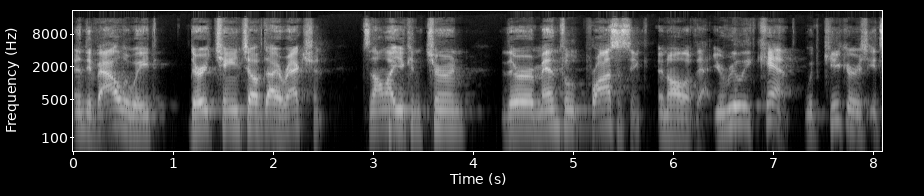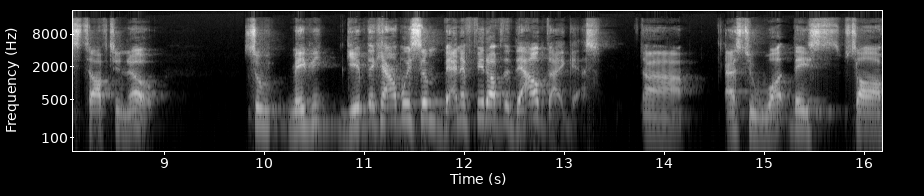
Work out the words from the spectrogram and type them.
and evaluate their change of direction. It's not like you can turn their mental processing and all of that. You really can't. With kickers, it's tough to know. So maybe give the Cowboys some benefit of the doubt, I guess, uh, as to what they saw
